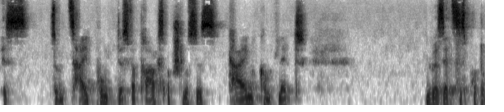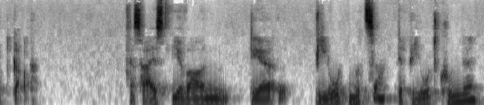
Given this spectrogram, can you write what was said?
es zum Zeitpunkt des Vertragsabschlusses kein komplett übersetztes Produkt gab. Das heißt, wir waren der Pilotnutzer, der Pilotkunde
